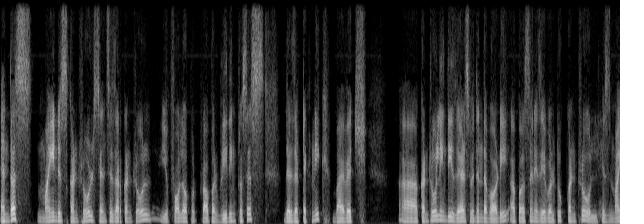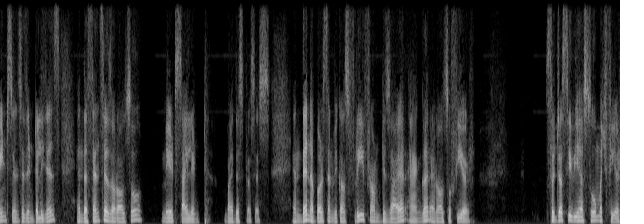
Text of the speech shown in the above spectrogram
And thus, mind is controlled, senses are controlled. You follow a proper breathing process. There is a technique by which uh, controlling these airs within the body, a person is able to control his mind, senses, intelligence, and the senses are also made silent by this process. And then a person becomes free from desire, anger, and also fear. So just see, we have so much fear.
